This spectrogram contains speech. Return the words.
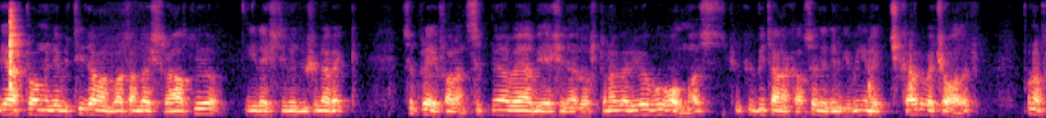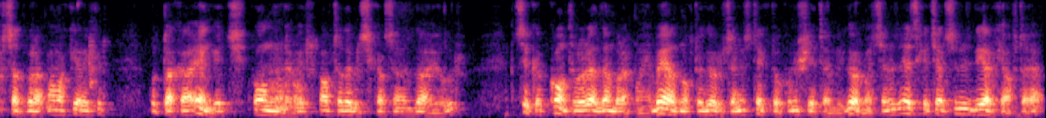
bir hafta on günde bittiği zaman vatandaş rahatlıyor. iyileştiğini düşünerek spreyi falan sıkmıyor veya bir eşine dostuna veriyor. Bu olmaz. Çünkü bir tane kalsa dediğim gibi yine çıkar ve çoğalır. Buna fırsat bırakmamak gerekir. Mutlaka en geç 10 günde bir, haftada bir sıkarsanız daha iyi olur. Sıkıp kontrol elden bırakmayın. Beyaz nokta görürseniz tek dokunuş yeterli. Görmezseniz es geçersiniz diğerki haftaya.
